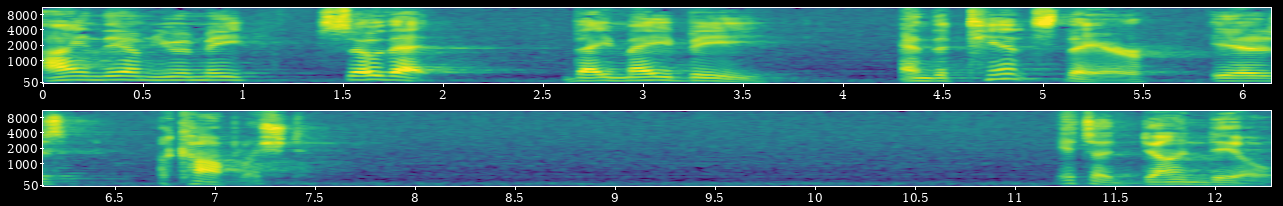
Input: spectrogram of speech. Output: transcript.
I and them, you and me, so that they may be. And the tense there is accomplished. It's a done deal.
